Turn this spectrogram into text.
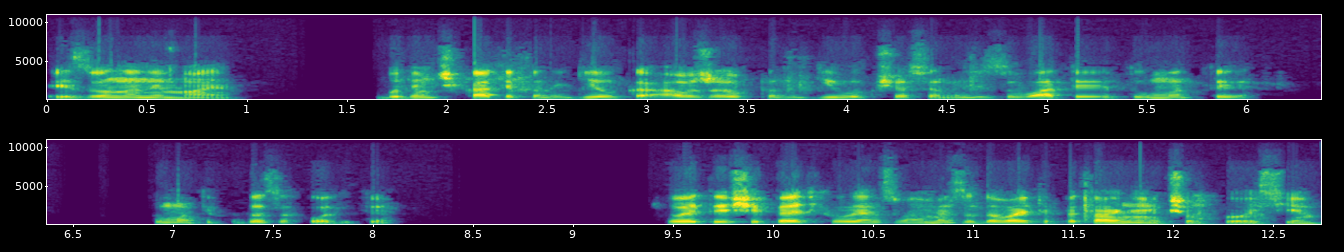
резону немає. Будемо чекати понеділка, а вже в понеділок щось аналізувати, думати, думати, куди заходити. Давайте ще 5 хвилин з вами, задавайте питання, якщо в когось є.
